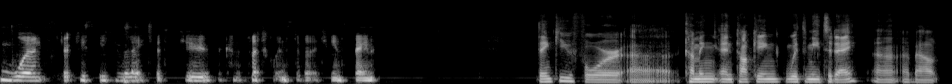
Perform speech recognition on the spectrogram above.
weren't strictly speaking related to the kind of political instability in Spain. Thank you for uh, coming and talking with me today uh, about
